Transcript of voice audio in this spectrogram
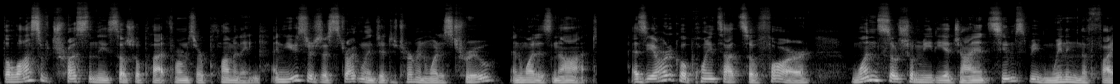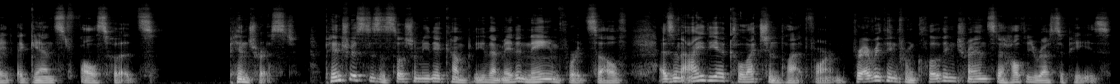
The loss of trust in these social platforms are plummeting, and users are struggling to determine what is true and what is not. As the article points out so far, one social media giant seems to be winning the fight against falsehoods Pinterest. Pinterest is a social media company that made a name for itself as an idea collection platform for everything from clothing trends to healthy recipes.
